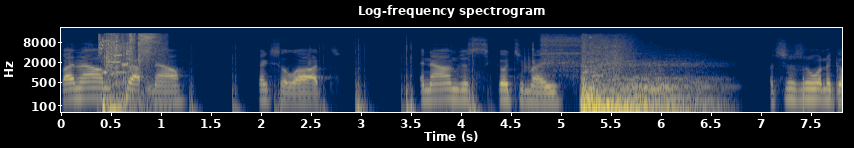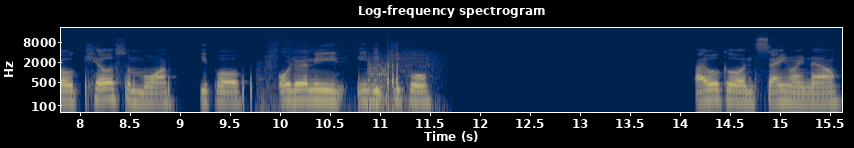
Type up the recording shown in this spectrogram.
but now I'm trapped now. Thanks a lot. And now I'm just go to my I just want to go kill some more people. Or do I need any people? I will go insane right now.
